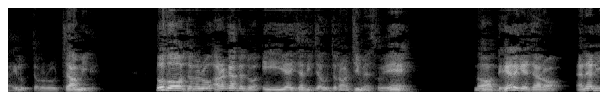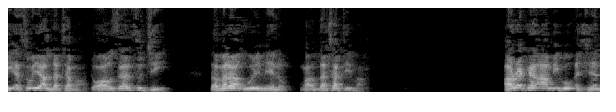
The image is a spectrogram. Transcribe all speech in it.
တယ်လို့ကျွန်တော်တို့ကြားမိတယ်သို့တော့ကျွန်တော်တို့အရကတက်တော် AA ရဲ့ရည်တည်ချက်ကိုကျွန်တော်ကြည့်မယ်ဆိုရင်နော်တကယ်တကယ်ကျတော့ NLD အစိုးရလက်ထက်မှာဒေါအောင်ဆန်းစုကြည်သမရဦးဝင်းမြင့်တို့ငါလက်ထက်တွေမှာအရကန်အာမီကိုအရင်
